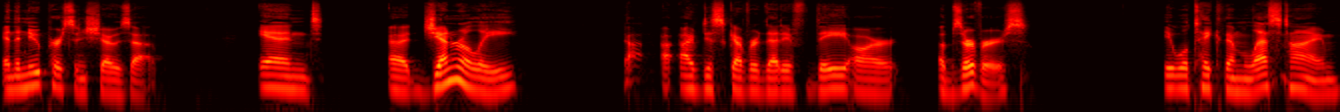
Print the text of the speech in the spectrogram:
and the new person shows up. And uh, generally, I've discovered that if they are observers, it will take them less time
